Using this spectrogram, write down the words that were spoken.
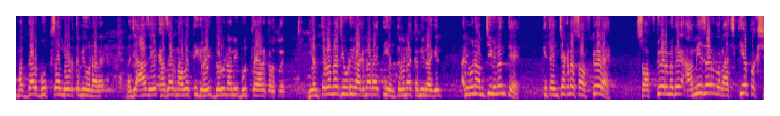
मतदार बूथचा लोड कमी होणार आहे. म्हणजे आज एक हजार नावं ती गृहीत धरून आम्ही बूथ तयार करतोय. यंत्रणा जेवढी लागणार आहे ती यंत्रणा कमी लागेल. आणि म्हणून आमची विनंती आहे की त्यांच्याकडं सॉफ्टवेअर आहे. सॉफ्टवेअरमध्ये आम्ही जर राजकीय पक्ष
